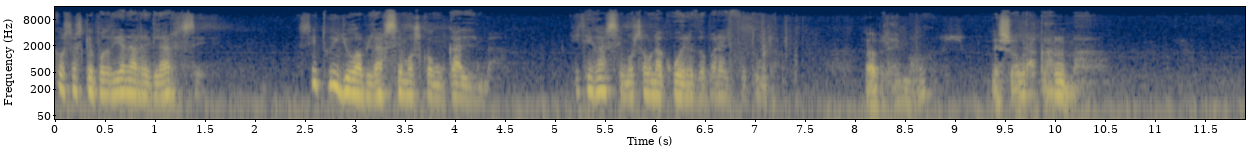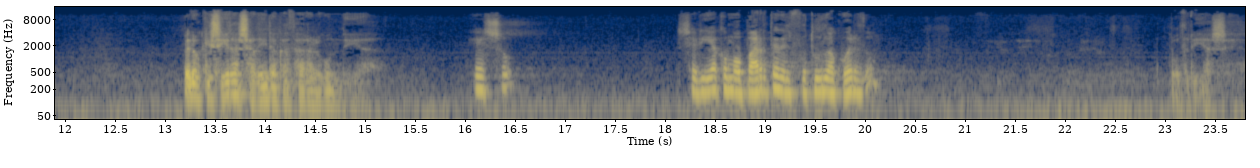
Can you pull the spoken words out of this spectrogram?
Cosas que podrían arreglarse si tú y yo hablásemos con calma y llegásemos a un acuerdo para el futuro. Hablemos. Me sobra calma. Pero quisiera salir a cazar algún día. ¿Eso sería como parte del futuro acuerdo? Podría ser.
